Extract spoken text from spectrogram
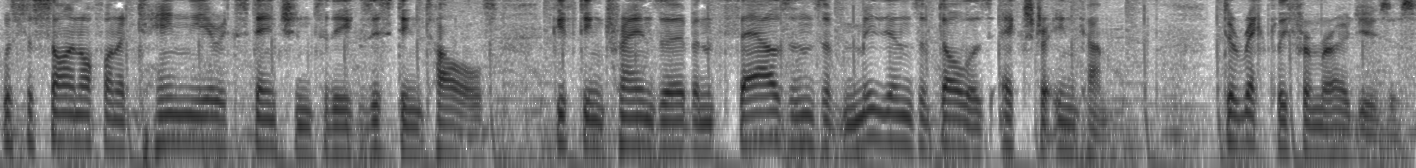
was to sign off on a 10 year extension to the existing tolls, gifting Transurban thousands of millions of dollars extra income, directly from road users.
